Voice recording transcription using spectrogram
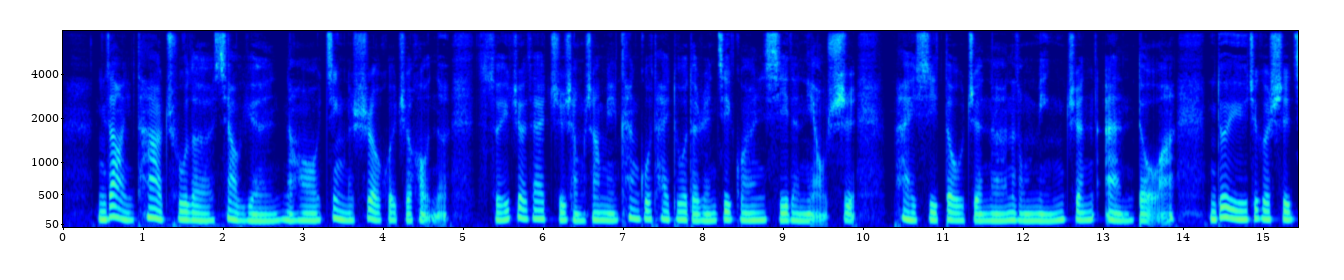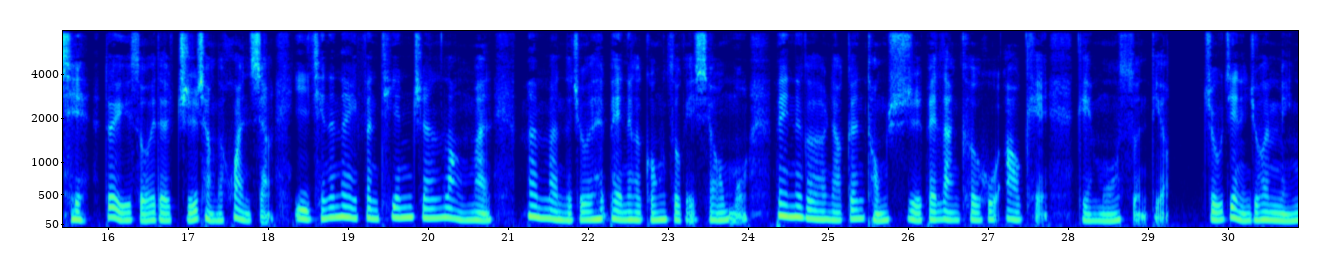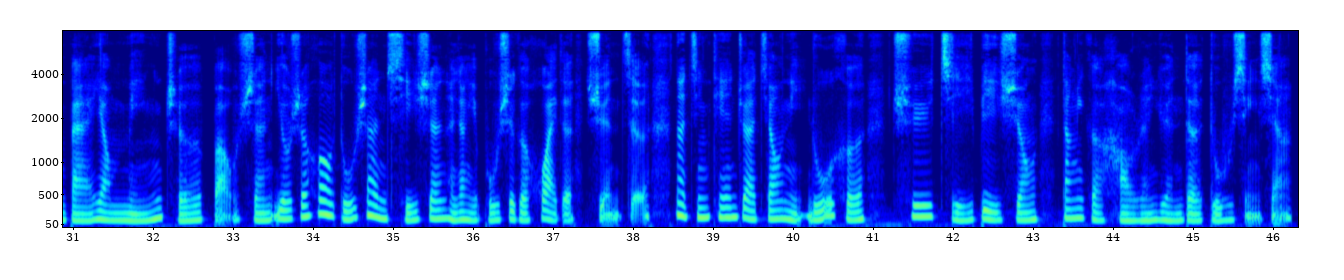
你知道，你踏出了校园，然后进了社会之后呢，随着在职场上面看过太多的人际关系的鸟事、派系斗争啊，那种明争暗斗啊，你对于这个世界，对于所谓的职场的幻想，以前的那一份天真浪漫，慢慢的就会被那个工作给消磨，被那个要跟同事、被烂客户 OK 给磨损掉。逐渐，你就会明白，要明哲保身，有时候独善其身，好像也不是个坏的选择。那今天就来教你如何趋吉避凶，当一个好人缘的独行侠。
